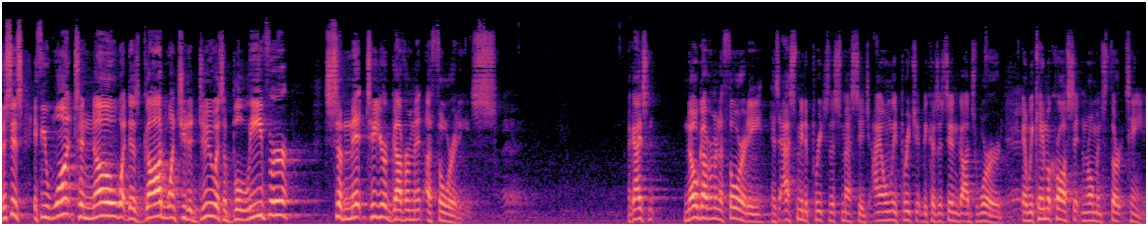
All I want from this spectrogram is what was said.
This is, if you want to know what does God want you to do as a believer, submit to your government authorities. Now, guys, no government authority has asked me to preach this message. I only preach it because it's in God's Word. And we came across it in Romans 13.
